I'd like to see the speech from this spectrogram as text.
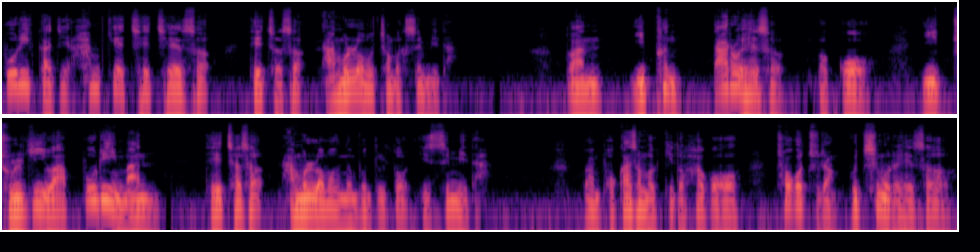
뿌리까지 함께 채취해서 데쳐서 나물로 무쳐 먹습니다. 또한 잎은 따로 해서 먹고 이 줄기와 뿌리만 데쳐서 나물로 먹는 분들도 있습니다. 또한 볶아서 먹기도 하고 초고추장 무침으로 해서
